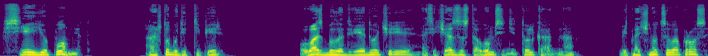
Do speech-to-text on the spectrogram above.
все ее помнят. А что будет теперь? У вас было две дочери, а сейчас за столом сидит только одна. Ведь начнутся вопросы.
